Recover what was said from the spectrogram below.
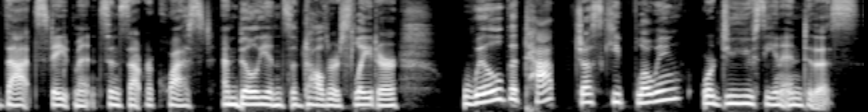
that statement, since that request, and billions of dollars later. Will the tap just keep flowing, or do you see an end to this?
